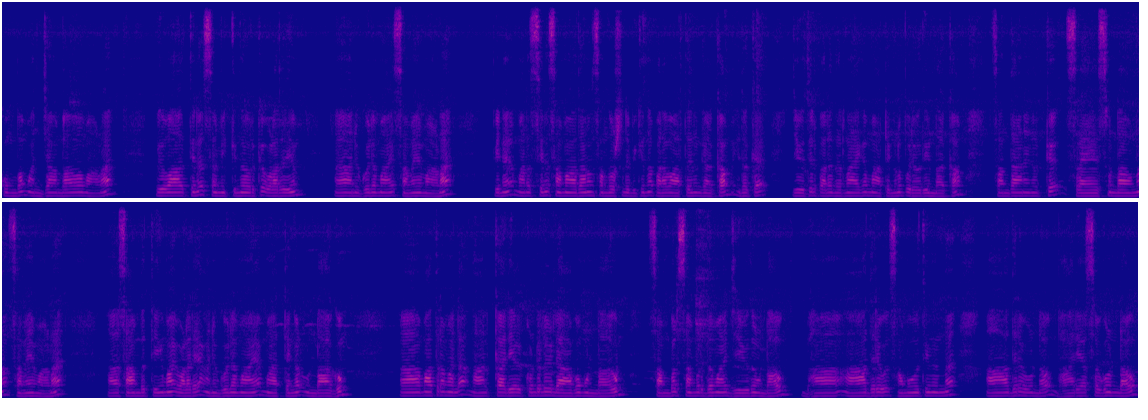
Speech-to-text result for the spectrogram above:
കുംഭം അഞ്ചാം ഭാവമാണ്. വിവാഹത്തിന് ശ്രമിക്കുന്നവർക്ക് വളരെയധികം അനുകൂലമായ സമയമാണ്. പിന്നെ മനസ്സിന് സമാധാനം സന്തോഷം ലഭിക്കുന്ന പല വാർത്തകളും കേൾക്കാം. ഇതൊക്കെ ജീവിതത്തിൽ പല നിർണായക മാറ്റങ്ങളും പുരോഗതി ഉണ്ടാക്കാം. സന്താനങ്ങൾക്ക് ശ്രേയസ് ഉണ്ടാകുന്ന സമയമാണ് സാമ്പത്തികമായി വളരെ അനുകൂലമായ മാറ്റങ്ങൾ ഉണ്ടാകും. മാത്രമല്ല നാൽക്കാലികൾ കൊണ്ടുള്ള ലാഭം ഉണ്ടാകും. സമ്പൽ സമൃദ്ധമായ ജീവിതം ഉണ്ടാകും. ആദരവ് സമൂഹത്തിൽ നിന്ന് ആദരവ് ഉണ്ടാവും ഭാര്യാസുഖം ഉണ്ടാവും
